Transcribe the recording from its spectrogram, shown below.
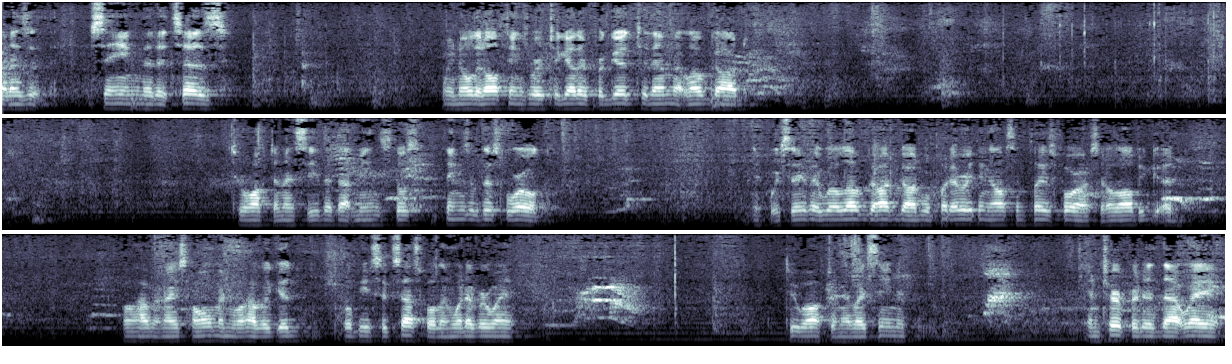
but as a saying that it says, we know that all things work together for good to them that love God. Too often I see that that means those things of this world. If we say that we'll love God, God will put everything else in place for us. It'll all be good. We'll have a nice home and we'll have a good, we'll be successful in whatever way. Too often have I seen it interpreted that way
